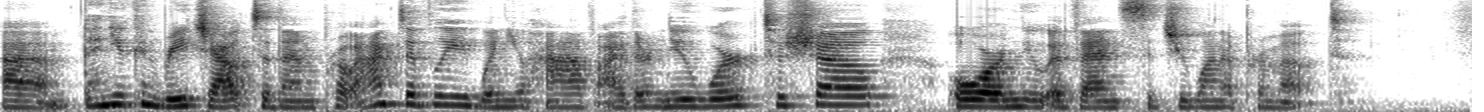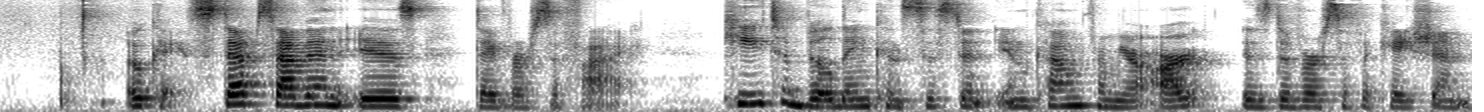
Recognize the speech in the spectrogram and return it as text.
um, then you can reach out to them proactively when you have either new work to show or new events that you want to promote. Okay, step seven is diversify. Key to building consistent income from your art is diversification.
